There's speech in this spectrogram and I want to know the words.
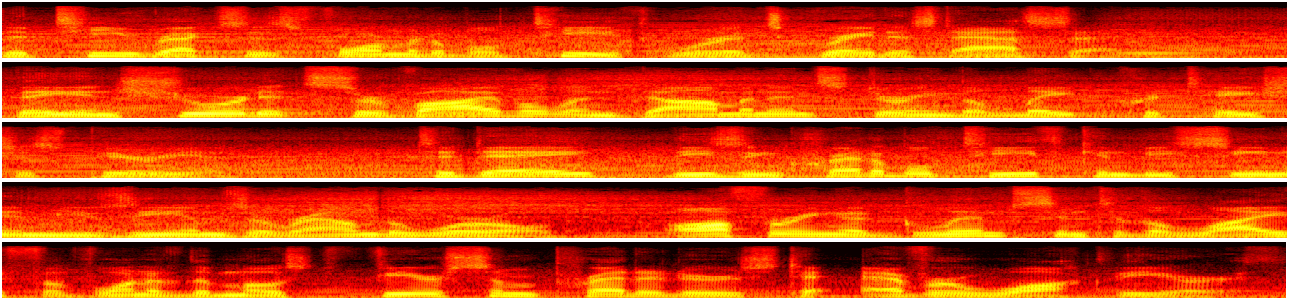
the T-Rex's formidable teeth were its greatest asset. They ensured its survival and dominance during the late Cretaceous period. Today, these incredible teeth can be seen in museums around the world, offering a glimpse into the life of one of the most fearsome predators to ever walk the earth.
